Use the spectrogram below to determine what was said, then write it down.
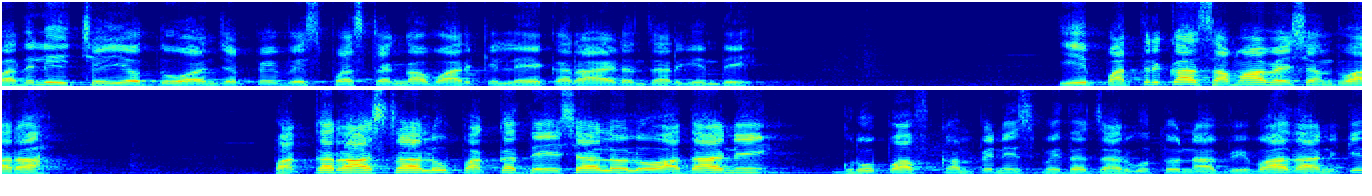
బదిలీ చేయొద్దు అని చెప్పి విస్పష్టంగా వారికి లేఖ రాయడం జరిగింది. ఈ పత్రికా సమావేశం ద్వారా పక్క రాష్ట్రాలు పక్క దేశాలలో అదానీ గ్రూప్ ఆఫ్ కంపెనీస్ మీద జరుగుతున్న వివాదానికి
